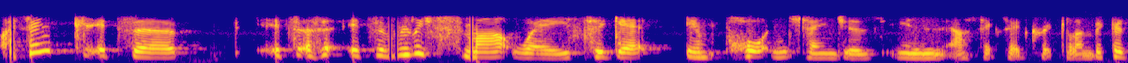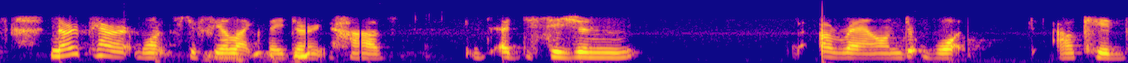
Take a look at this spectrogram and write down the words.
I think it's a it's a it's a really smart way to get important changes in our sex ed curriculum because no parent wants to feel like they don't have a decision around what our kids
